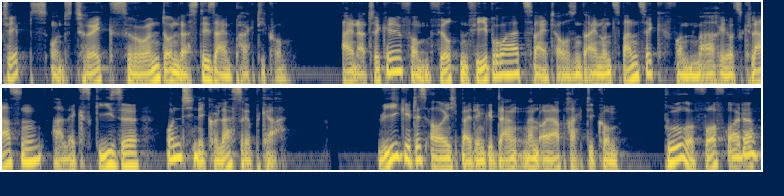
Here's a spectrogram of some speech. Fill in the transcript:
Tipps und Tricks rund um das Designpraktikum. Ein Artikel vom 4. Februar 2021 von Marius Klaassen, Alex Giese und Nikolas Ripka. Wie geht es euch bei dem Gedanken an euer Praktikum? Pure Vorfreude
